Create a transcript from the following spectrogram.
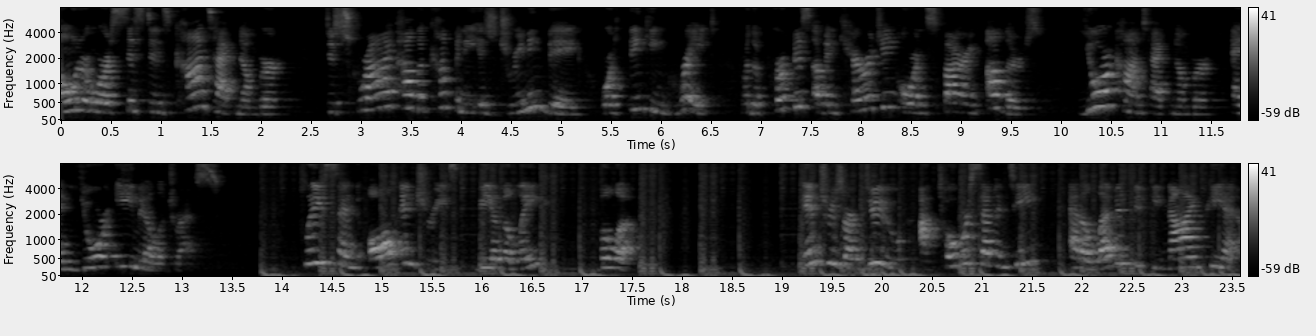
owner or assistant's contact number, describe how the company is dreaming big or thinking great for the purpose of encouraging or inspiring others, your contact number, and your email address. Please send all entries via the link below. Entries are due October 17th at 11.59 p.m.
